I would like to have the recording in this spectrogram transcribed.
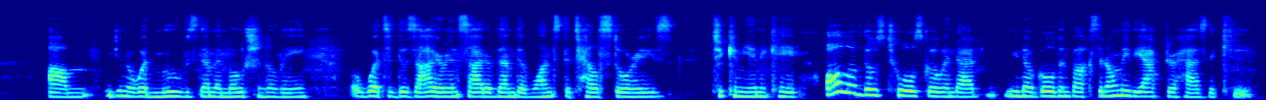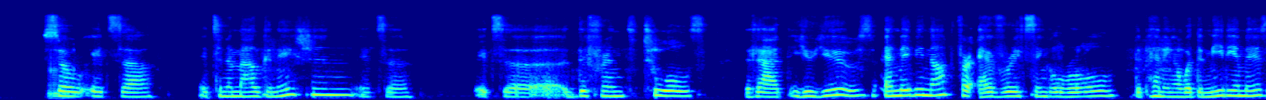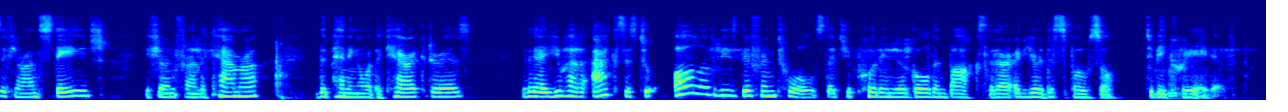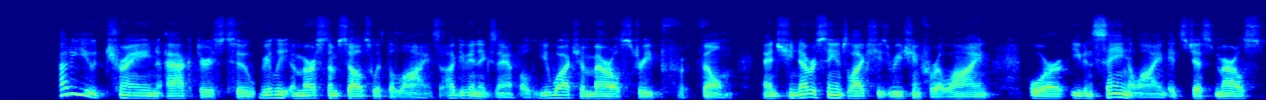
um, you know, what moves them emotionally, what's a desire inside of them that wants to tell stories, to communicate. All of those tools go in that, you know, golden box that only the actor has the key. So mm-hmm. it's a, it's an amalgamation. It's a, it's a different tools that you use, and maybe not for every single role, depending on what the medium is. If you're on stage, if you're in front of the camera, depending on what the character is that you have access to all of these different tools that you put in your golden box that are at your disposal to be mm-hmm. creative. How do you train actors to really immerse themselves with the lines? I'll give you an example. You watch a Meryl Streep f- film, and she never seems like she's reaching for a line or even saying a line. It's just Meryl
